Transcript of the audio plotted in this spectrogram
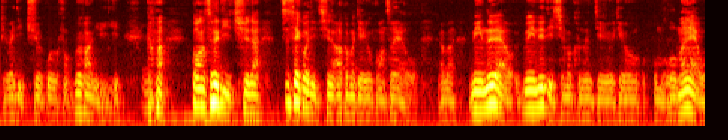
迭个地区个官方官方语言。搿么广州地区呢，珠三角地区呢，哦，搿么就用广州闲话。那么闽南闲话，闽南地区嘛，可能就就用厦门闲话。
